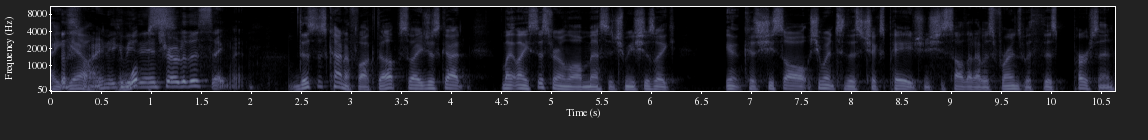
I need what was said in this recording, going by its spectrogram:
I That's yeah, fine. It could be the intro to this segment. this is kind of fucked up. So I just got my, my sister in law messaged me. She's like, yeah, because she saw she went to this chick's page and she saw that I was friends with this person.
